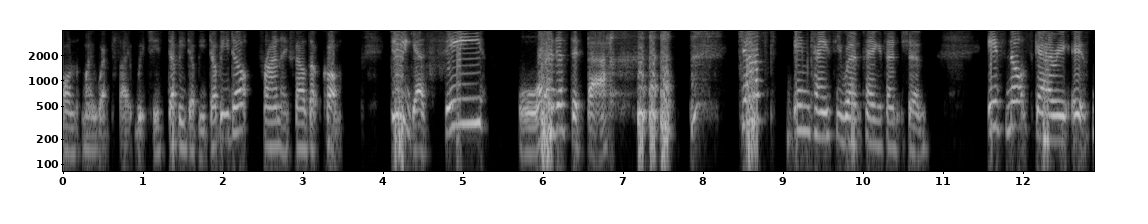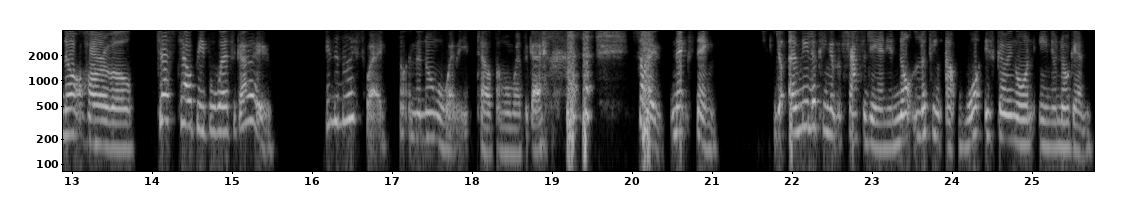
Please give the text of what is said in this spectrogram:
on my website, which is www.franexcell.com. Do you see what I just did there? just in case you weren't paying attention. It's not scary, it's not horrible. Just tell people where to go in the nice way, not in the normal way that you tell someone where to go. so, next thing, you're only looking at the strategy and you're not looking at what is going on in your noggin.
